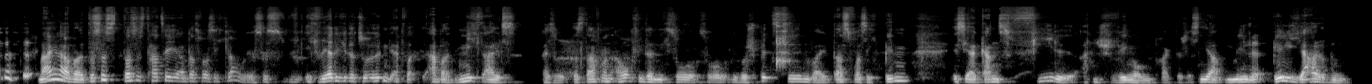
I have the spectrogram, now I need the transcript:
Nein, aber das ist, das ist tatsächlich an das, was ich glaube. Es ist, ich werde wieder zu irgendetwas, aber nicht als, also das darf man auch wieder nicht so, so überspitzt sehen, weil das, was ich bin, ist ja ganz viel an Schwingungen praktisch. Es sind ja Mil Ja. Billiarden.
